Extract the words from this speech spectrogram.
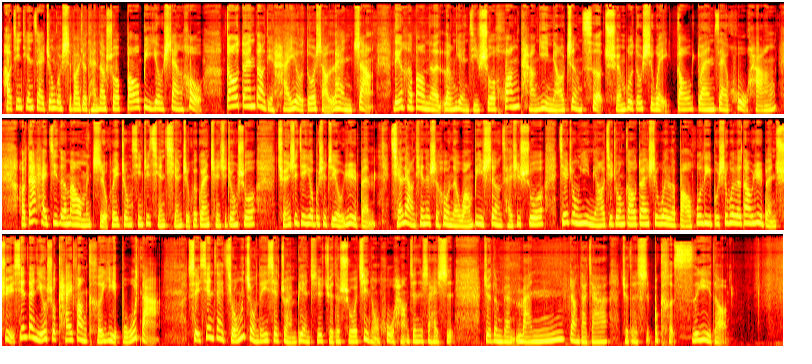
好，今天在中国时报就谈到说，包庇又善后，高端到底还有多少烂账？联合报呢冷眼疾说，荒唐疫苗政策全部都是为高端在护航。好，大家还记得吗？我们指挥中心之前前指挥官陈时中说，全世界又不是只有日本。前两天的时候呢，王必胜才是说，接种疫苗、接种高端是为了保护力，不是为了到日本去。现在你又说开放可以补打，所以现在种种的一些转变，只是觉得说这种护航真的是。还是觉得蛮蛮让大家觉得是不可思议的。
